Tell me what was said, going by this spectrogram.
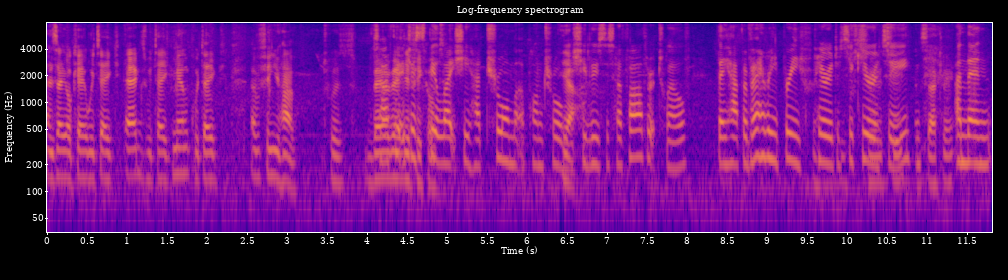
and say, okay, we take eggs, we take milk, we take everything you have. It was so very, I very feel- it just feel like she had trauma upon trauma. Yeah. She loses her father at 12. They have a very brief period of security. Exactly. And then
